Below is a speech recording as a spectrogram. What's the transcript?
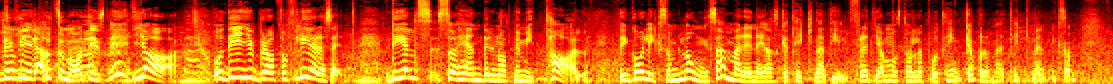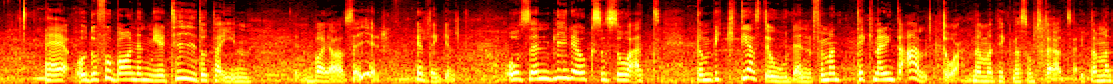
det blir automatiskt. Ja, och det är ju bra på flera sätt. Dels så händer det något med mitt tal. Det går liksom långsammare när jag ska teckna till för att jag måste hålla på och tänka på de här tecknen. Liksom. Eh, och då får barnen mer tid att ta in vad jag säger, helt enkelt. Och sen blir det också så att de viktigaste orden, för man tecknar inte allt då när man tecknar som stöd, utan man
